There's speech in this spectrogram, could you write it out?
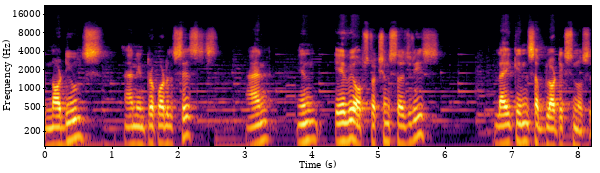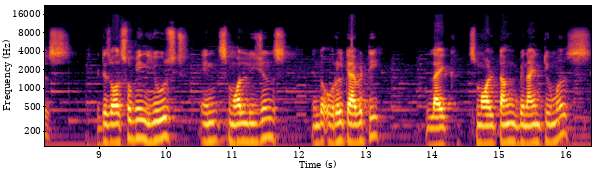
nodules and intracordal cysts and in airway obstruction surgeries like in subglottic stenosis. It is also being used in small lesions in the oral cavity like small tongue benign tumors.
